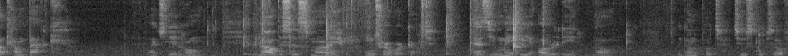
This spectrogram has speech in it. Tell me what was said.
Welcome back. Actually at home. Now this is my intra workout. As you maybe already know. We're gonna put two scoops of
